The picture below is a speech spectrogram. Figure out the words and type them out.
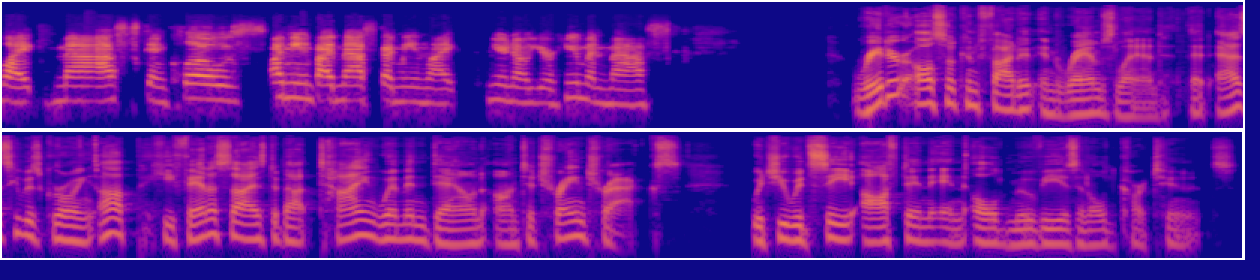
like masks and clothes. I mean, by mask, I mean like, you know, your human mask Rader also confided in Ramsland that as he was growing up, he fantasized about tying women down onto train tracks, which you would see often in old movies and old cartoons.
